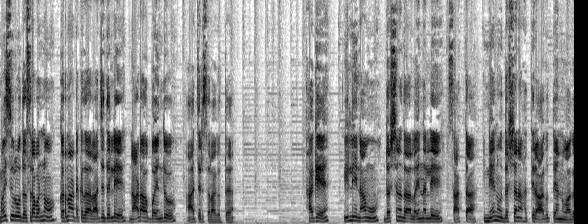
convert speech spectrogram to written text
ಮೈಸೂರು ದಸರಾವನ್ನು ಕರ್ನಾಟಕದ ರಾಜ್ಯದಲ್ಲಿ ನಾಡ ಹಬ್ಬ ಎಂದು ಆಚರಿಸಲಾಗುತ್ತೆ. ಹಾಗೆ ಇಲ್ಲಿ ನಾವು ದರ್ಶನದ ಲೈನ್ನಲ್ಲಿ ಸಾಕ್ತಾ ಇನ್ನೇನು ದರ್ಶನ ಹತ್ತಿರ ಆಗುತ್ತೆ ಅನ್ನುವಾಗ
